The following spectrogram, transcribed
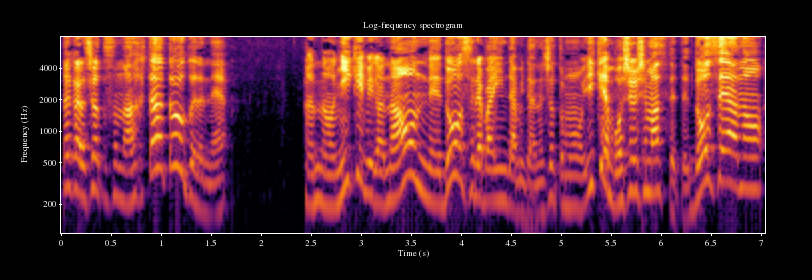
だからちょっとそのアフタートークでね、あの、ニキビが治んねえ、どうすればいいんだみたいな、ちょっともう意見募集しますって言って、どうせあの、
